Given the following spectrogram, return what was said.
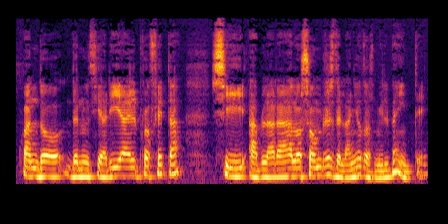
cuando denunciaría el profeta si hablara a los hombres del año 2020.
